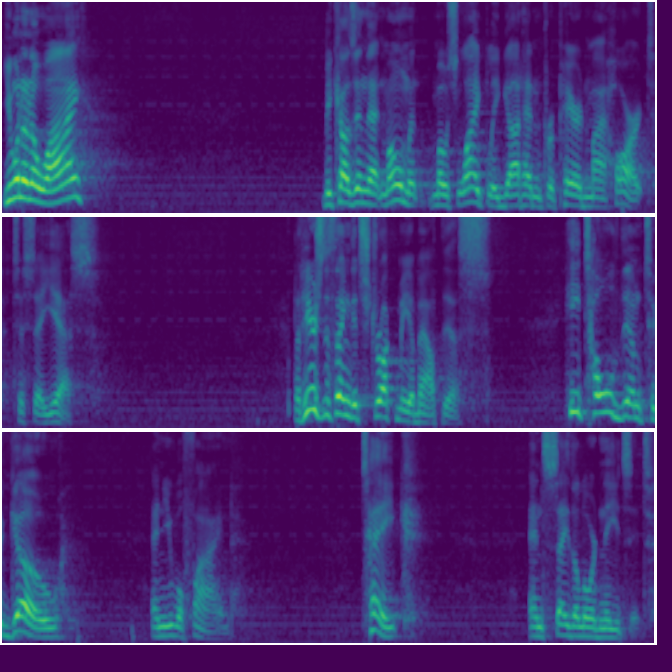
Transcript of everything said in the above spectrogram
You want to know why? Because in that moment, most likely, God hadn't prepared my heart to say yes. But here's the thing that struck me about this He told them to go, and you will find. Take, and say the Lord needs it.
